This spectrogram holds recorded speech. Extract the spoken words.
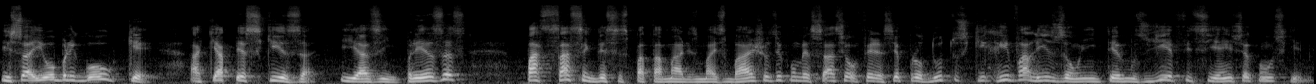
Isso aí obrigou o quê? A que a pesquisa e as empresas passassem desses patamares mais baixos e começassem a oferecer produtos que rivalizam em termos de eficiência com os químicos.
